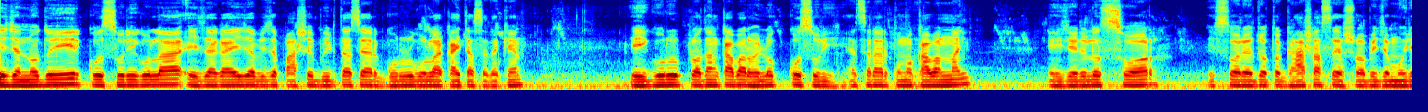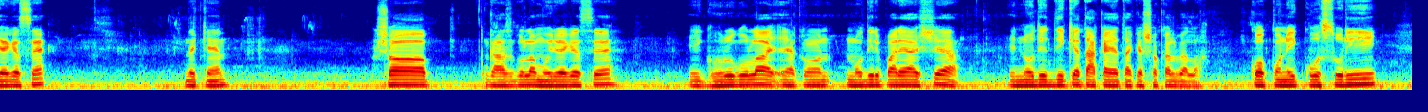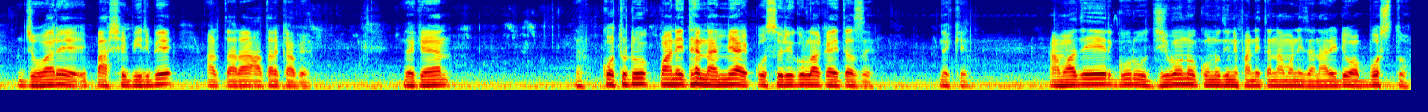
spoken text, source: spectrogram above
এই যে নদীর কচুরিগুলা এই জায়গায় এই যে পাশে বিড়তাছে আর গরুর গোলা কাইতাছে, দেখেন। এই গরুর প্রধান খাবার হইল কচুরি, এছাড়া আর কোনো খাবার নাই। এই যে হলো সর। এই সরে যত ঘাস আছে, সব এই যে মরিয়া গেছে। দেখেন, সব গাছগুলা মরিয়া গেছে। এই গরুগুলা এখন নদীর পাড়ে আসিয়া এই নদীর দিকে তাকায় থাকে সকালবেলা। কখন এই কচুরি জোয়ারে পাশে বিরবে আর তারা আতার খাবে। দেখেন, কতটুক পানিতে নামিয়া কচুরিগুলা খাইতেছে। দেখেন, আমাদের গুরু জীবনও কোনোদিন পানিতে নামানি জানে আর এটি অভ্যস্ত।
